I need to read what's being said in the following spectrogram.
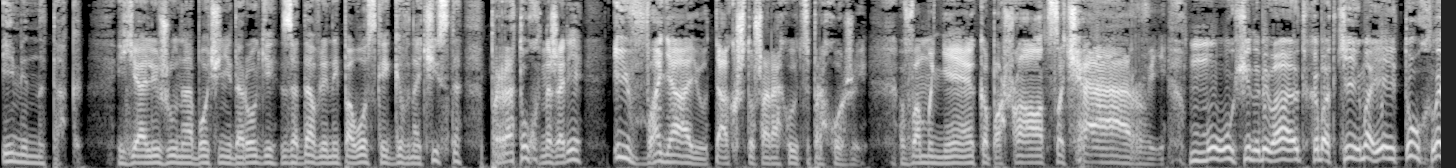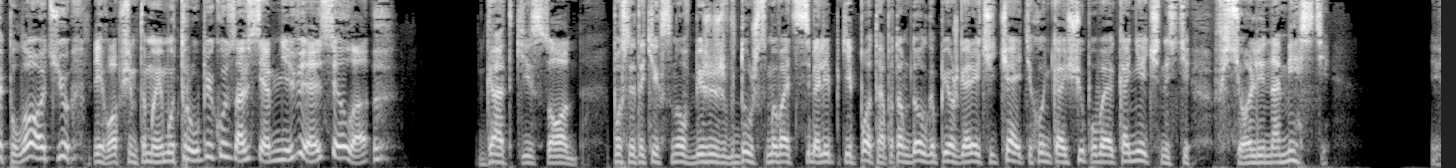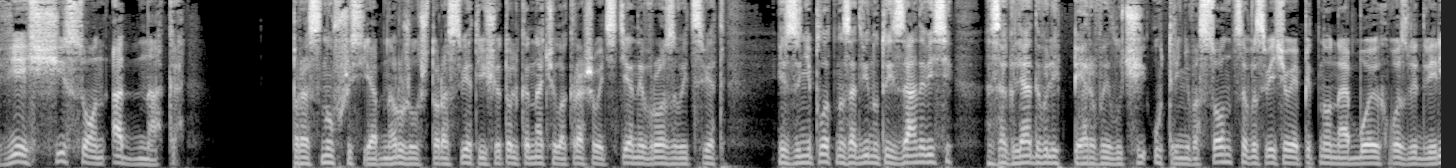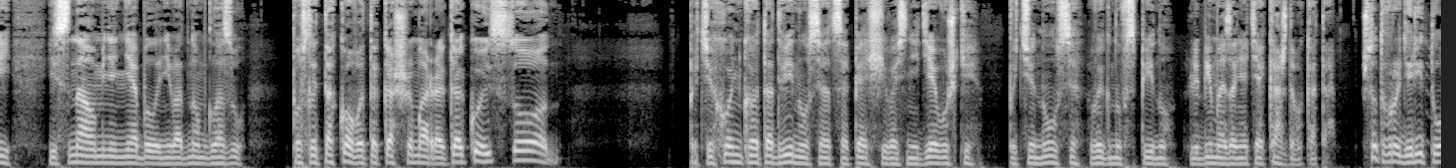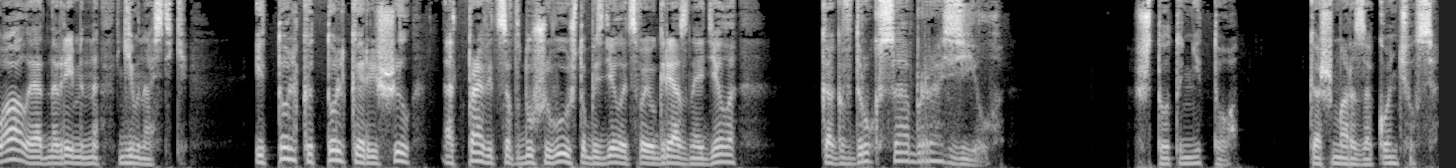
именно так. Я лежу на обочине дороги, задавленной повозкой говночисто, протух на жаре и воняю так, что шарахаются прохожие. Во мне копошатся черви, мухи набивают хоботки моей тухлой плотью, и, в общем-то, моему трупику совсем не весело. Гадкий сон — После таких снов бежишь в душ смывать с себя липкий пот, а потом долго пьешь горячий чай, тихонько ощупывая конечности. Все ли на месте? Вещий сон, однако. Проснувшись, я обнаружил, что рассвет еще только начал окрашивать стены в розовый цвет. Из-за неплотно задвинутой занавеси заглядывали первые лучи утреннего солнца, высвечивая пятно на обоях возле двери, и сна у меня не было ни в одном глазу. После такого-то кошмара какой сон! Потихоньку отодвинулся от сопящей во сне девушки, потянулся, выгнув спину, любимое занятие каждого кота. Что-то вроде ритуала и одновременно гимнастики. И только-только решил отправиться в душевую, чтобы сделать свое грязное дело, как вдруг сообразил. Что-то не то. Кошмар закончился,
